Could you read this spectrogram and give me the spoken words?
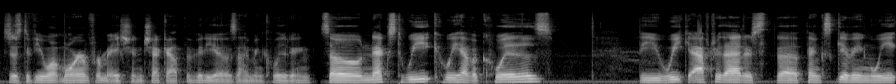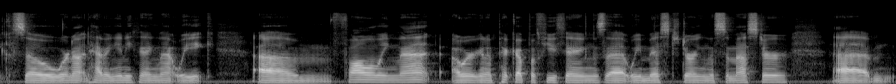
It's just if you want more information, check out the videos I'm including. So next week we have a quiz. The week after that is the Thanksgiving week, so we're not having anything that week. Um, following that, uh, we're going to pick up a few things that we missed during the semester. Um,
